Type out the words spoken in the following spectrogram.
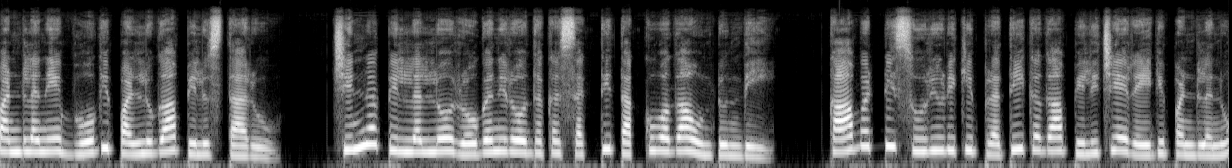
పండ్లనే భోగి పళ్ళుగా పిలుస్తారు. చిన్న పిల్లల్లో రోగనిరోధక శక్తి తక్కువగా ఉంటుంది. కాబట్టి సూర్యుడికి ప్రతీకగా పిలిచే రేగిపండ్లను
